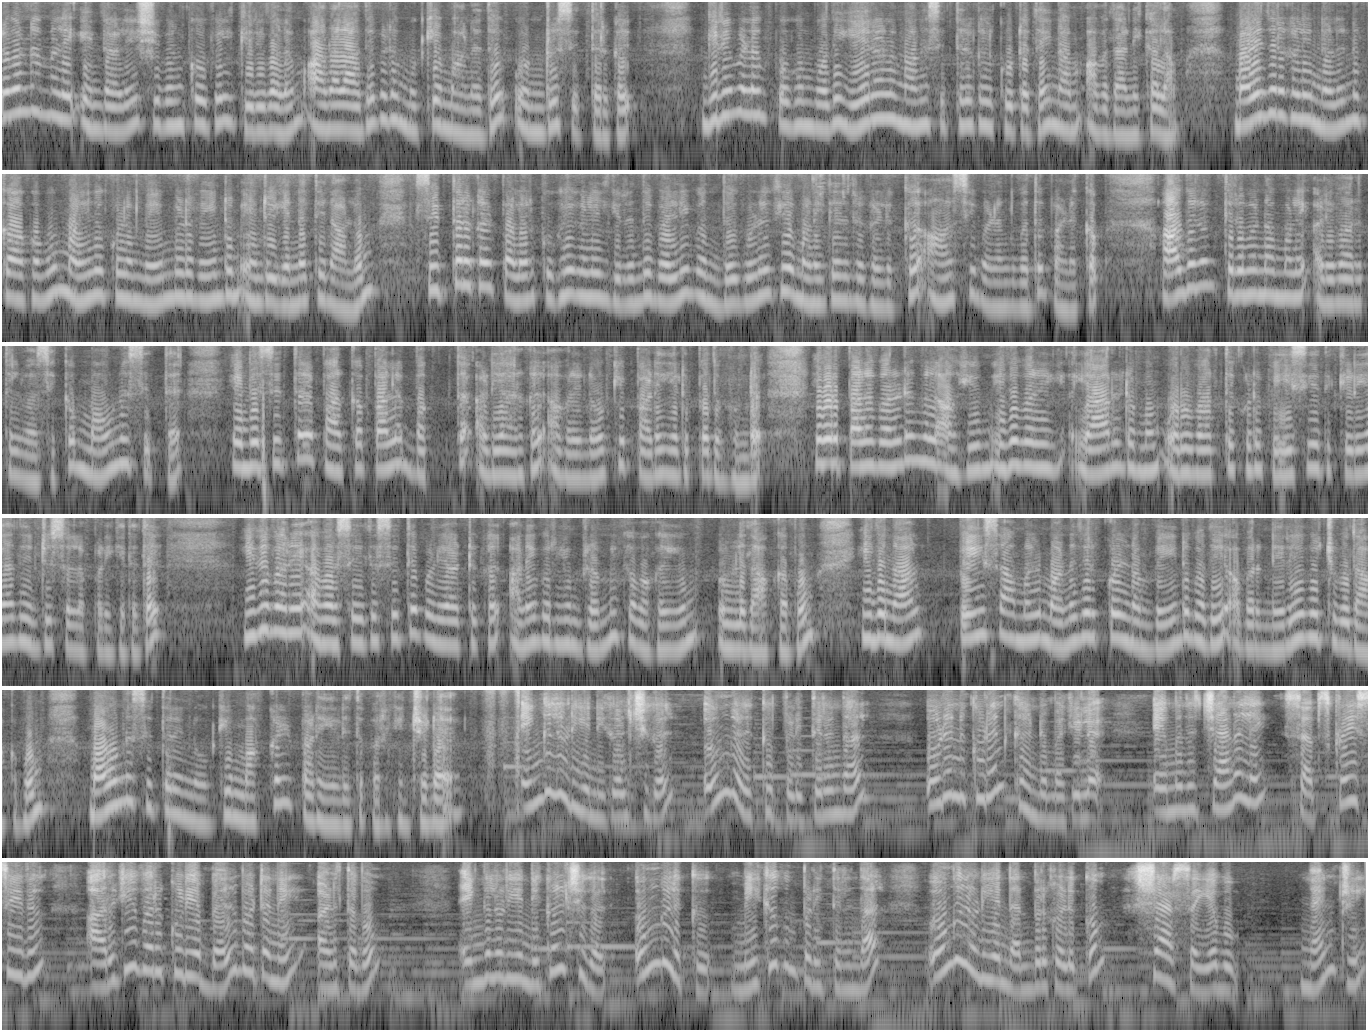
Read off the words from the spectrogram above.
திருவண்ணாமலை என்றாலே சிவன் கோவில் கிரிவலம். ஆனால் அதைவிட முக்கியமானது ஒன்று சித்தர்கள். கிரிவலம் போகும்போது ஏராளமான சித்தர்கள் கூட்டத்தை நாம் அவதானிக்கலாம். மனிதர்களின் நலனுக்காகவும் மனித குலம் மேம்பட வேண்டும் என்ற எண்ணத்தினாலும் சித்தர்கள் பலர் குகைகளில் இருந்து வெளிவந்து உலகிய மனிதர்களுக்கு ஆசி வழங்குவது வழக்கம். அதிலும் திருவண்ணாமலை அடிவாரத்தில் வசிக்கும் மௌன சித்தர் என்ற சித்தரை பார்க்க பல பக்த அடியார்கள் அவரை நோக்கி படையெடுப்பது உண்டு. இவர் பல வருடங்கள் ஆகியும் இதுவரை யாரிடமும் ஒரு வார்த்தை கூட பேசியது கிடையாது என்று சொல்லப்படுகிறது. இதுவரை அவர் செய்த சித்த விளையாட்டுகள் அனைவரையும் பிரமிக்க வகையும் உள்ளதாகவும் இதனால் பேசாமல் மனதிற்குள் நம் வேண்டுவதை அவர் நிறைவேற்றுவதாகவும் மௌன சித்தரை நோக்கி மக்கள் படையெடுத்து வருகின்றனர். எங்களுடைய நிகழ்ச்சிகள் உங்களுக்கு பிடித்திருந்தால் உடனுக்குடன் கண்டு மகிழ. எமது சேனலை சப்ஸ்கிரைப் செய்து அருகே வரக்கூடிய பெல் பட்டனை அழுத்தவும். எங்களுடைய நிகழ்ச்சிகள் உங்களுக்கு மிகவும் பிடித்திருந்தால் உங்களுடைய நண்பர்களுக்கும் ஷேர் செய்யவும். நன்றி.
